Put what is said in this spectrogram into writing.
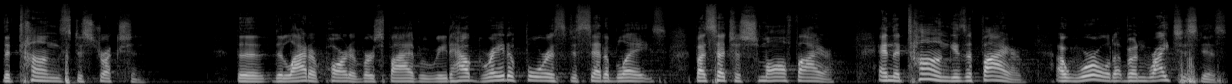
the tongue's destruction. The, the latter part of verse 5, we read, How great a forest is set ablaze by such a small fire, and the tongue is a fire a world of unrighteousness.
